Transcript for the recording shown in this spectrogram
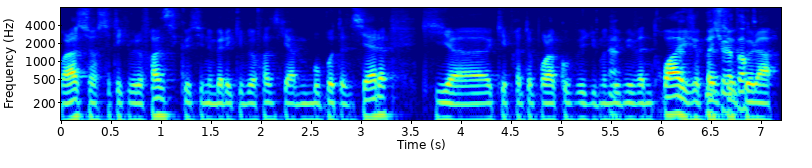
voilà, sur cette équipe de France, c'est que c'est une belle équipe de France qui a un beau potentiel, qui, qui est prête pour la Coupe du Monde Ah. 2023. Et je pense que la,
